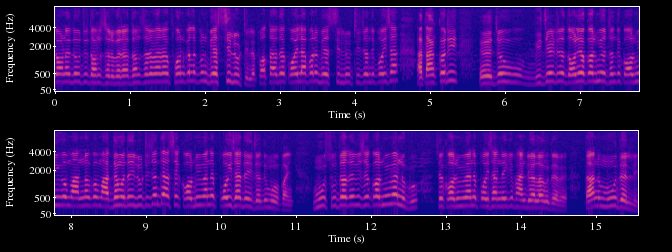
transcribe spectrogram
ଜଣେଇ ଦେଉଛୁ ଧନେଶ୍ୱର ବେହେରା। ଧନେଶ୍ୱର ବେହେରାକୁ ଫୋନ୍ କଲେ ପୁଣି ବେଶୀ ଲୁଟିଲେ। ପ୍ରତାପଦେବ କହିଲା ପରେ ବେଶୀ ଲୁଟିଛନ୍ତି ପଇସା। ଆଉ ତାଙ୍କରି ଯେଉଁ ବିଜେଡ଼ିର ଦଳୀୟ କର୍ମୀ ଅଛନ୍ତି କର୍ମୀଙ୍କ ମାନଙ୍କ ମାଧ୍ୟମ ଦେଇ ଲୁଟିଛନ୍ତି ଆଉ ସେ କର୍ମୀମାନେ ପଇସା ଦେଇଛନ୍ତି ମୋ ପାଇଁ। ମୁଁ ସୁଧ ଦେବି ସେ କର୍ମୀମାନଙ୍କୁ ସେ କର୍ମୀମାନେ ପଇସା ନେଇକି ଫାଣ୍ଡିବାଲାଙ୍କୁ ଦେବେ ତାହେଲେ ମୁଁ ଦେଲି।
